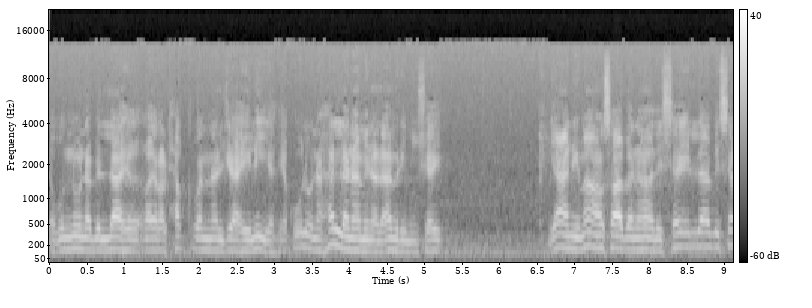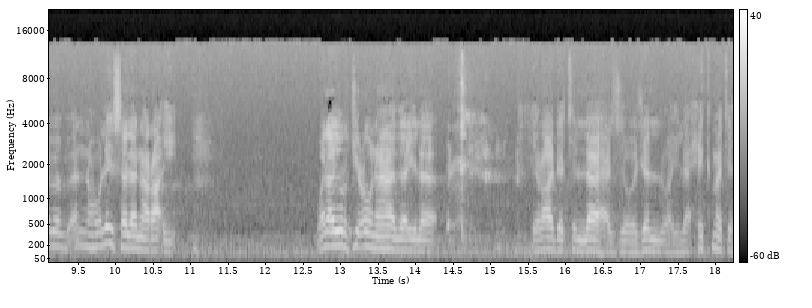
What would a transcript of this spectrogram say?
يظنون بالله غير الحق ظن الجاهلية. يقولون هل لنا من الأمر من شيء؟ يعني ما أصابنا هذا الشيء إلا بسبب أنه ليس لنا رأي. ولا يرجعون هذا إلى إرادة الله عز وجل وإلى حكمته.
